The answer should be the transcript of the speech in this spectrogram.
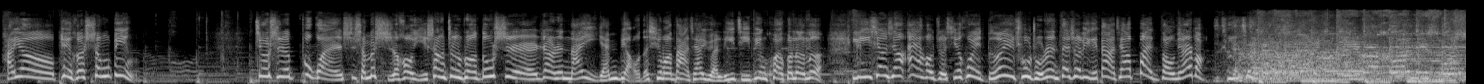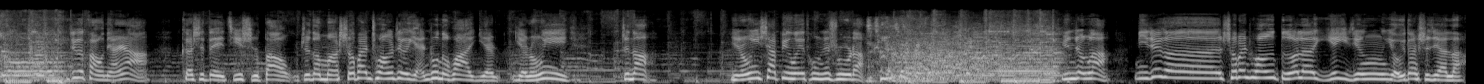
还要配合生病。就是不管是什么时候，以上症状都是让人难以言表的。希望大家远离疾病，快快乐乐。李香香爱好者协会德育处主任在这里给大家拜早年吧。这个早年啊，可是得及时报，知道吗？蛇盘疮这个严重的话，也也容易，真的，也容易下病危通知书的。云峥了，你这个蛇盘疮得了也已经有一段时间了，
